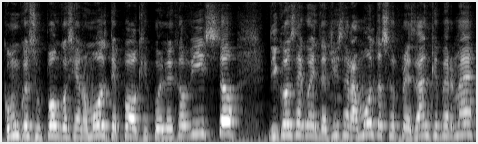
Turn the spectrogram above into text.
Comunque suppongo siano molte poche quelle che ho visto, di conseguenza ci sarà molta sorpresa anche per me.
